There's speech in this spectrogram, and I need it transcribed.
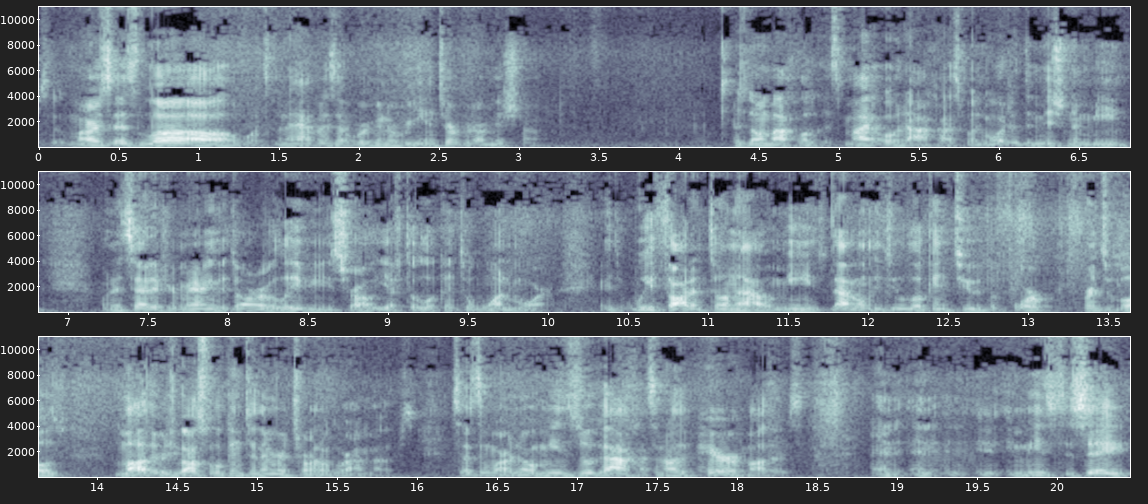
So Mar says, "Lo, what's going to happen is that we're going to reinterpret our Mishnah." There's no machlokas. My od achas. When what did the Mishnah mean when it said if you're marrying the daughter of a Levi Yisrael, you have to look into one more? It, we thought until now it means not only do you look into the four principals mothers, you also look into their maternal grandmothers. It says the Gemara, no, it means zug achas, another pair of mothers, and and it, it means to say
